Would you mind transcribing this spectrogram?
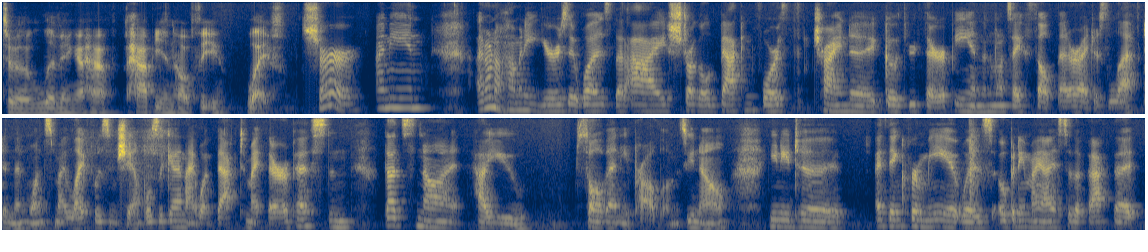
to living a ha- happy and healthy life? Sure. I mean, I don't know how many years it was that I struggled back and forth trying to go through therapy. And then once I felt better, I just left. And then once my life was in shambles again, I went back to my therapist. And that's not how you solve any problems, you know? You need to, I think for me, it was opening my eyes to the fact that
